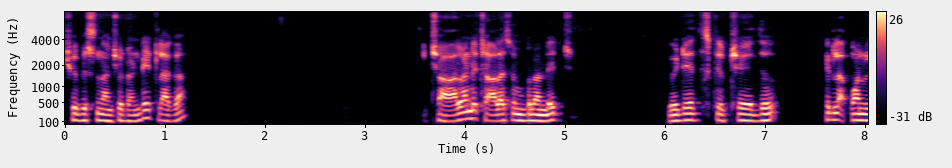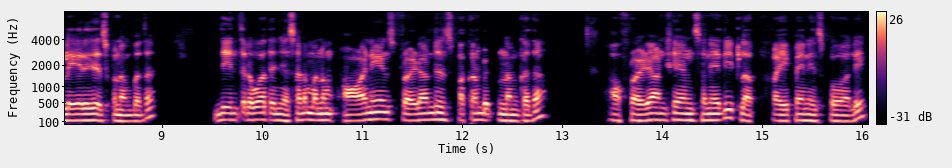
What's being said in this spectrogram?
చూపిస్తున్నాను చూడండి ఇట్లాగా. చాలా అంటే చాలా సింపుల్ అండి. వీడియో స్కిప్ చేయొద్దు. ఇట్లా వన్ లేయర్ వేసుకున్నాం కదా. దీని తర్వాత ఏం చేస్తాను మనం ఆనియన్స్ ఫ్రైడ్ ఆనియన్స్ పక్కన పెట్టుకున్నాం కదా. ఆ ఫ్రైడ్ ఆనియన్స్ అనేది ఇట్లా పై పైన వేసుకోవాలి.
